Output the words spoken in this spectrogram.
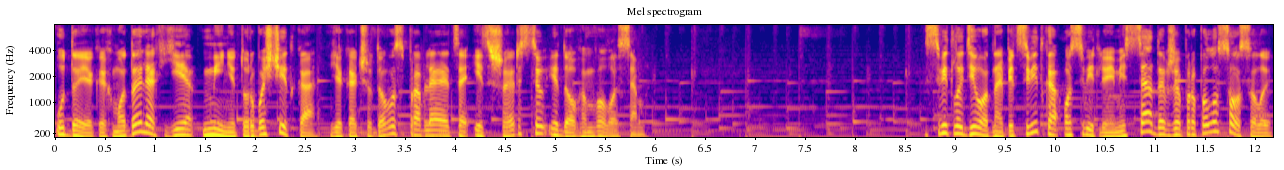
У деяких моделях є міні-турбощітка, яка чудово справляється із шерстю і довгим волоссям. Світлодіодна підсвітка освітлює місця, де вже пропилососили,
